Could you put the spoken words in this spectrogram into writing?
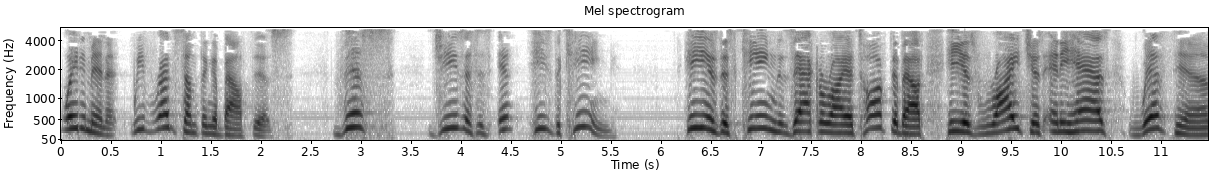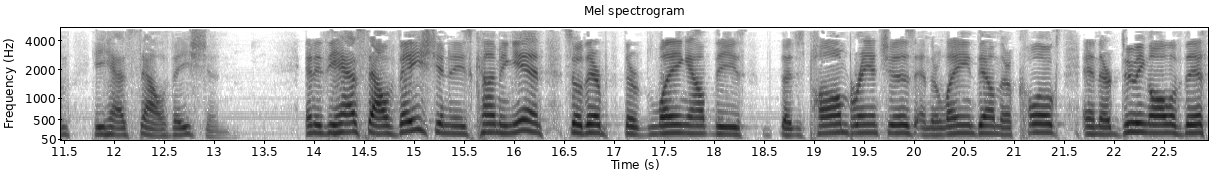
wait a minute, we've read something about this. This Jesus is in, he's the king. He is this king that Zechariah talked about. He is righteous and he has with him, he has salvation. And as he has salvation and he's coming in, so they're, they're laying out these, these palm branches and they're laying down their cloaks and they're doing all of this.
